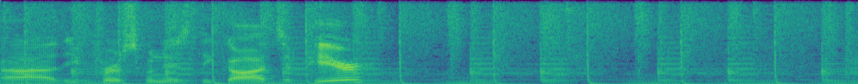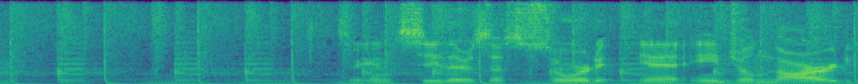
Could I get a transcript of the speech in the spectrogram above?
Uh, the first one is the gods appear. So you can see there's a sword angel nard.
